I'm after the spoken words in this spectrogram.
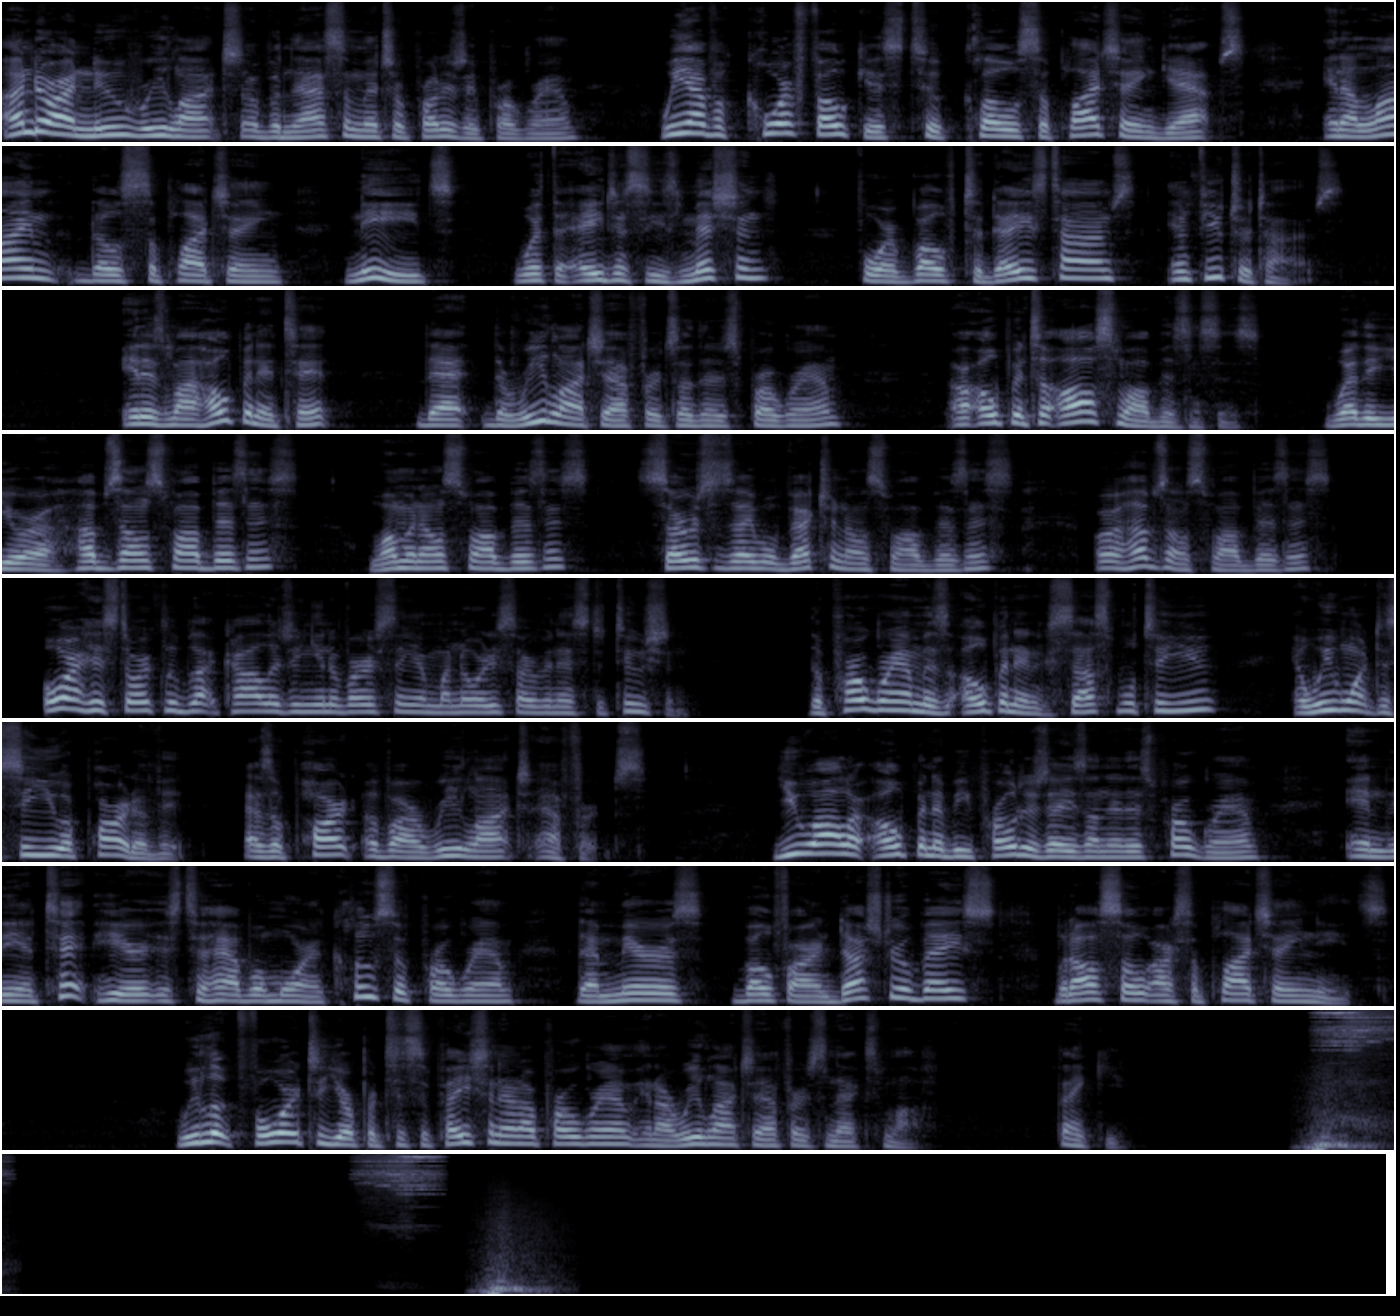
Under our new relaunch of the NASA Mentor Protege program, we have a core focus to close supply chain gaps and align those supply chain needs with the agency's mission for both today's times and future times. It is my hope and intent that the relaunch efforts of this program are open to all small businesses, whether you're a HubZone small business, woman owned small business, service disabled veteran owned small business, or a HubZone small business, or a historically black college and university and minority serving institution. The program is open and accessible to you, and we want to see you a part of it as a part of our relaunch efforts. You all are open to be proteges under this program, and the intent here is to have a more inclusive program that mirrors both our industrial base but also our supply chain needs. We look forward to your participation in our program and our relaunch efforts next month. Thank you.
